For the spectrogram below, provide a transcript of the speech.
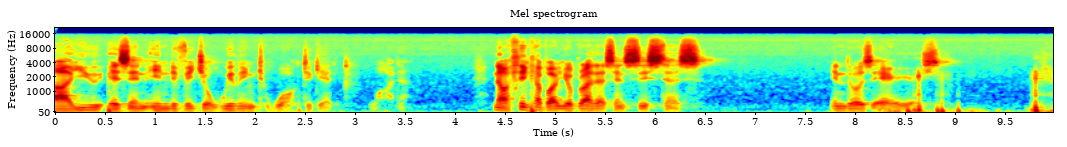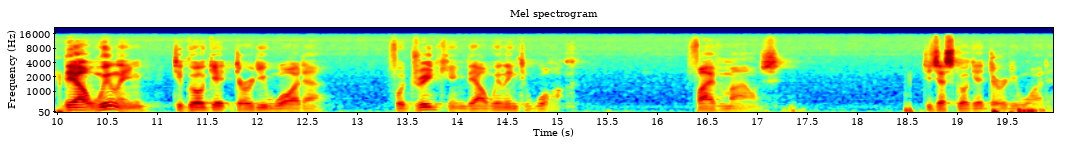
are you as an individual willing to walk to get water? Now think about your brothers and sisters in those areas. They are willing to go get dirty water for drinking. They are willing to walk five miles to just go get dirty water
